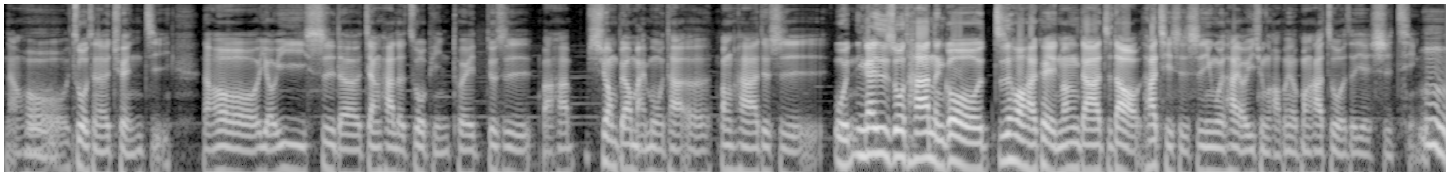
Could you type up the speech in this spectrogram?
然后做成了全集，然后有意识的将他的作品推，就是把他希望不要埋没他，而帮他就是我应该是说他能够之后还可以让大家知道，他其实是因为他有一群好朋友帮他做这些事情。嗯，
